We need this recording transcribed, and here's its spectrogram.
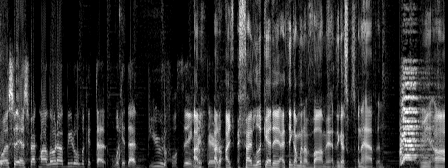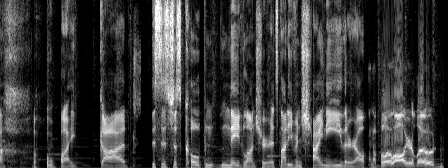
Want to inspect my loadout, Beetle? Look at that! Look at that beautiful thing right there. I don't, I, if I look at it, I think I'm gonna vomit. I think that's what's gonna happen. I mean, uh, oh my god. This is just Cope nade launcher. It's not even shiny either. Oh, I'm gonna blow all your load.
